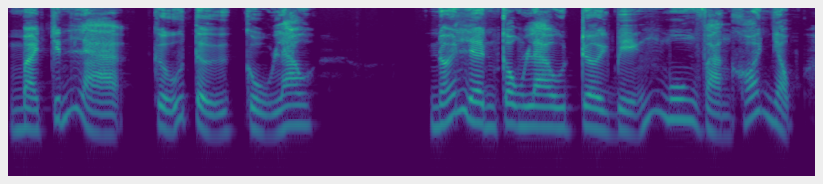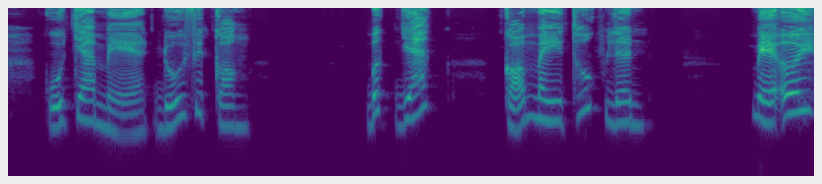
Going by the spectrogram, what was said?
mà chính là cửu tự cù lao. Nói lên công lao trời biển muôn vàng khó nhọc của cha mẹ đối với con. Bất giác, cỏ mây thốt lên. Mẹ ơi!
